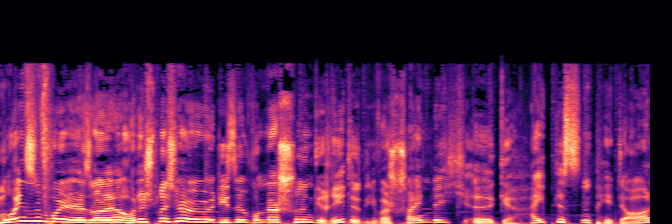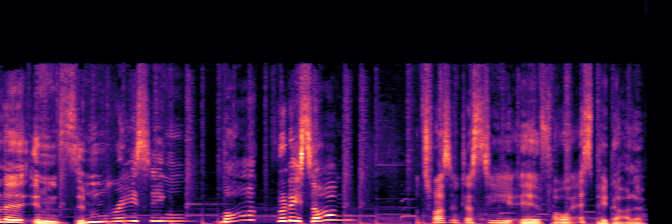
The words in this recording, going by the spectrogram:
Moinsen, Freunde der Sonne. Heute sprechen wir über diese wunderschönen Geräte, die wahrscheinlich äh, gehyptesten Pedale im Sim-Racing-Markt, würde ich sagen. Und zwar sind das die äh, VHS-Pedale.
